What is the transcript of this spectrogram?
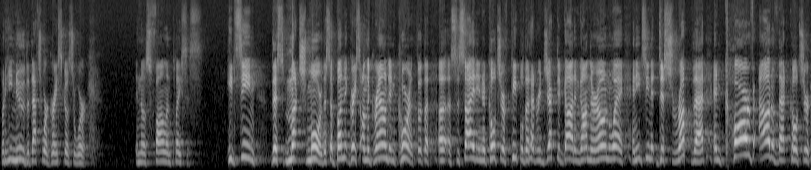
But he knew that that's where grace goes to work, in those fallen places. He'd seen this much more, this abundant grace on the ground in Corinth with a, a, society and a culture of people that had rejected God and gone their own way. And he'd seen it disrupt that and carve out of that culture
